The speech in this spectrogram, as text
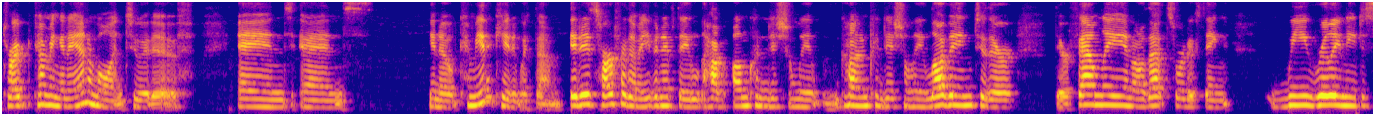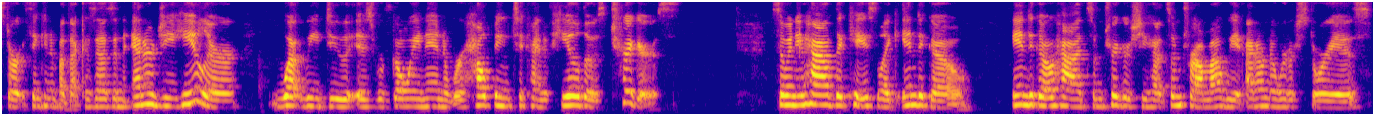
try becoming an animal intuitive and and you know communicating with them. It is hard for them even if they have unconditionally unconditionally loving to their their family and all that sort of thing we really need to start thinking about that because as an energy healer what we do is we're going in and we're helping to kind of heal those triggers. So when you have the case like indigo indigo had some triggers she had some trauma. We i don't know what her story is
